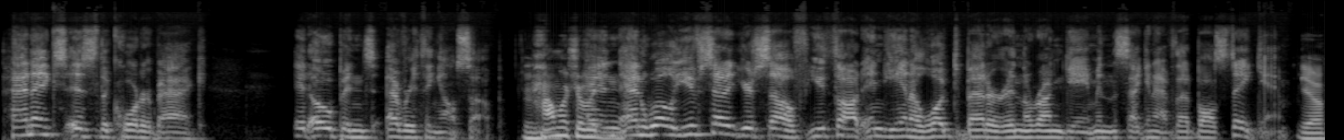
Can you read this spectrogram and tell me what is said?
Penix is the quarterback, it opens everything else up. Mm-hmm. how much of a And and Will, you've said it yourself. You thought Indiana looked better in the run game in the second half of that Ball State game. Yeah.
